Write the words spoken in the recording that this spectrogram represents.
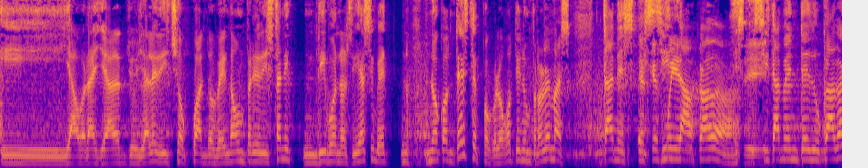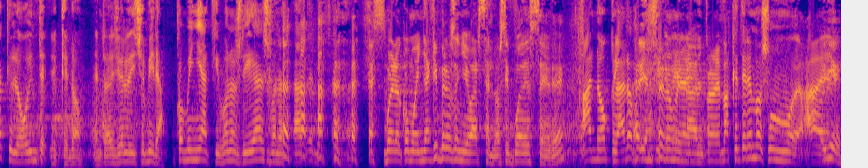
y ahora ya yo ya le he dicho cuando venga un periodista ni di buenos días y ve, no, no contestes porque luego tiene un problema es tan exquisita, que es muy educada. exquisitamente educada que luego que no entonces yo le he dicho mira con Iñaki buenos días buenas tardes Bueno, como Iñaki, pero sin llevárselo, si puede ser, ¿eh? ah no claro pero sí, fenomenal. el problema es que tenemos un Oye,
